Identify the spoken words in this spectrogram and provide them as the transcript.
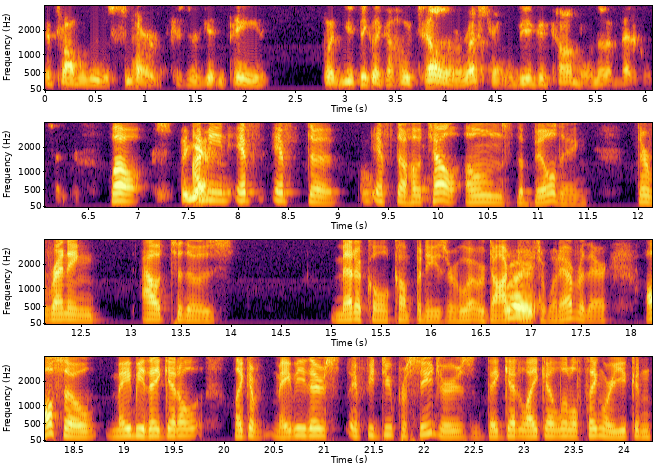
it probably was smart because they're getting paid. But you think like a hotel and a restaurant would be a good combo, not a medical center. well, But yeah, I mean, if if the if the hotel owns the building, they're renting out to those medical companies or whoever doctors Right. or whatever there. Also, maybe they get a like if maybe there's if you do procedures, they get like a little thing where you can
